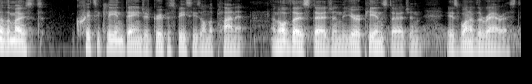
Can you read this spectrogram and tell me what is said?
are the most critically endangered group of species on the planet. And of those sturgeon, the European sturgeon is one of the rarest.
